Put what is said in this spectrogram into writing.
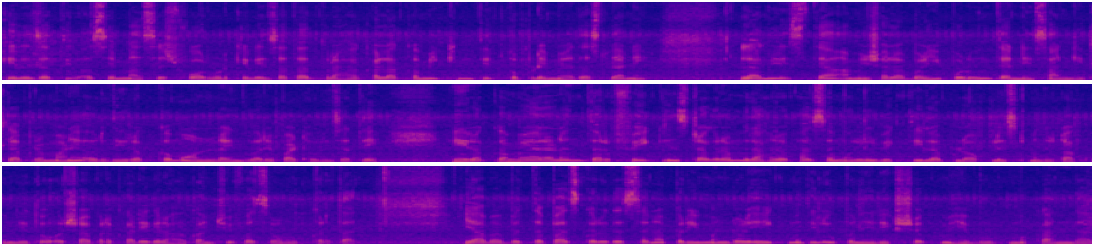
केले जातील असे मेसेज फॉरवर्ड केले जातात. ग्राहकाला कमी किमतीत कपडे मिळत असल्याने लागलीच त्या आमिषाला बळी पडून त्यांनी सांगितल्याप्रमाणे अर्धी रक्कम ऑनलाईनद्वारे पाठवली जाते. ही रक्कम मिळाल्यानंतर फेक इंस्टाग्राम ग्राहक हा समोरील व्यक्तीला ब्लॉक लिस्टमध्ये टाकून देतो. अशा प्रकारे ग्राहकांची फसवणूक करतात. याबाबत तपास करत असताना परिमंडळ एकमधील उपनिरीक्षक मेहबूब मकानदार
